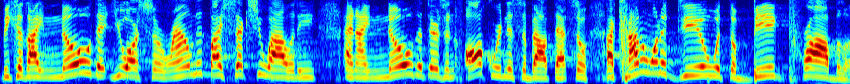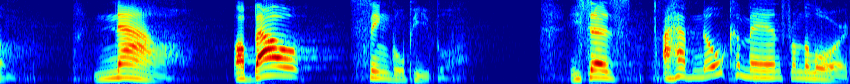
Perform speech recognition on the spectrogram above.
because I know that you are surrounded by sexuality and I know that there's an awkwardness about that. So I kind of want to deal with the big problem now about single people. He says, I have no command from the Lord,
